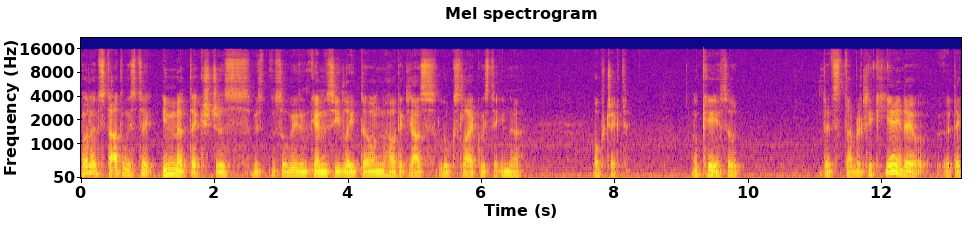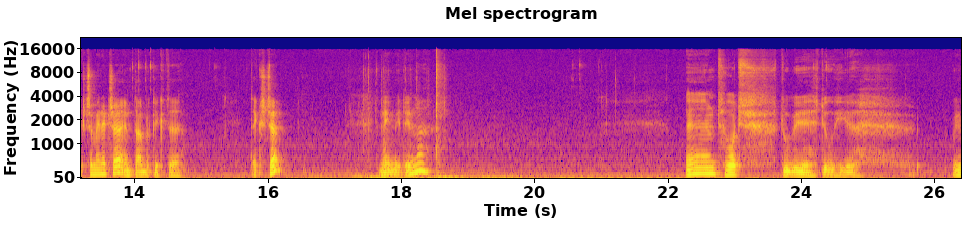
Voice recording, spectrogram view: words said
Or let's start with the inner textures, with, so we can see later on how the glass looks like with the inner object. Okay, so let's double click here in the uh, texture manager and double click the texture. Name it inner And what do we do here? We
